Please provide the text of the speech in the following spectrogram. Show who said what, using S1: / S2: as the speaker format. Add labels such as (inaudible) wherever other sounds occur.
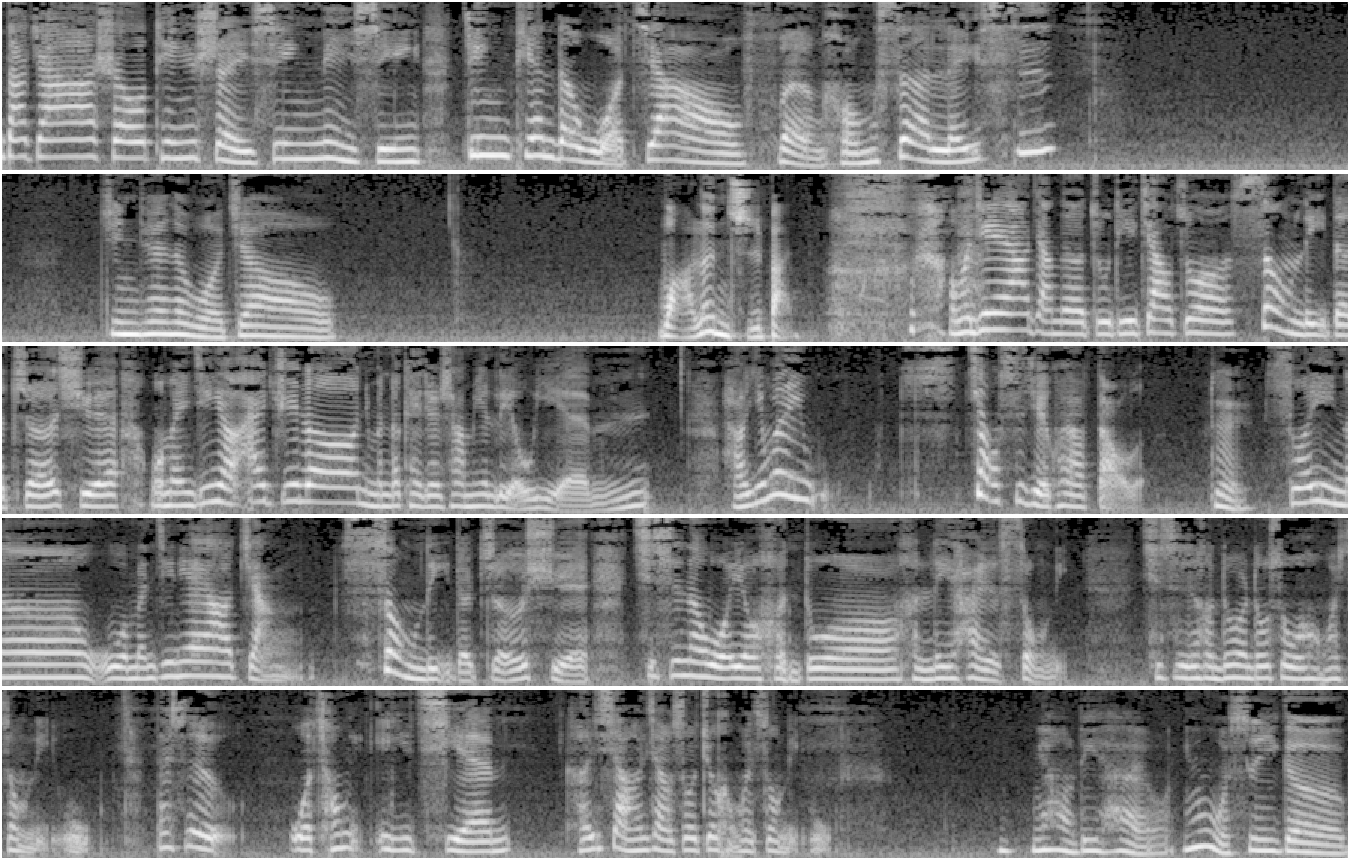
S1: 迎大家收听《水星逆行》。今天的我叫粉红色蕾丝，
S2: 今天的我叫瓦楞纸板。(laughs)
S1: 我们今天要讲的主题叫做送礼的哲学。我们已经有 IG 了，你们都可以在上面留言。好，因为教师节快要到了，
S2: 对，
S1: 所以呢，我们今天要讲送礼的哲学。其实呢，我有很多很厉害的送礼。其实很多人都说我很会送礼物，但是我从以前很小很小的时候就很会送礼物。
S2: 你好厉害哦！因为我是一个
